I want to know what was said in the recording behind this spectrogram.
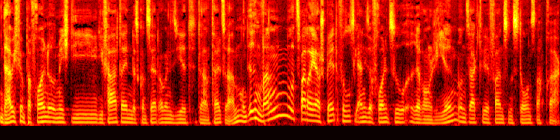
Und da habe ich für ein paar Freunde und mich die, die Fahrt dahin, das Konzert organisiert, daran teilzuhaben. Und irgendwann, so zwei, drei Jahre später, versucht sich einer dieser Freunde zu revanchieren und sagt, wir fahren zu den Stones nach Prag.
